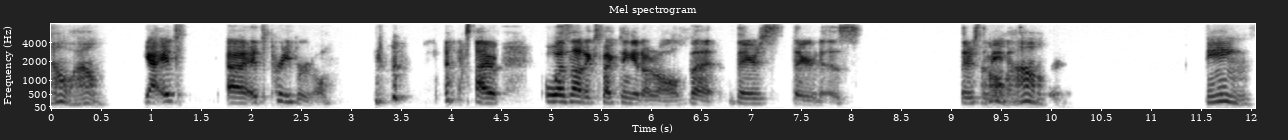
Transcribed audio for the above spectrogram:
Oh wow. yeah, it's uh, it's pretty brutal. I was not expecting it at all, but there's there it is. There's the Oh, main. wow. Dang.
